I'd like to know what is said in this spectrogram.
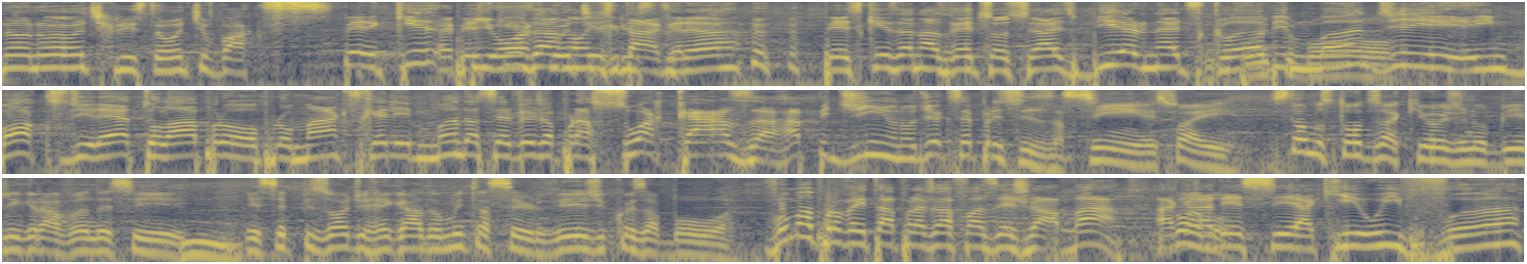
Não, não é o anticristo, é o anti-vax. Perqui- É pior pesquisa que o no. Instagram, pesquisa nas redes sociais, Beer Nerds Club, Muito bom. mande inbox direto lá pro, pro Max que ele manda a cerveja pra sua casa, rapidinho, no dia que você precisa. Sim, é isso aí. Estamos todos aqui hoje no Billy gravando esse, esse episódio regado a muita cerveja e coisa boa. Vamos aproveitar para já fazer jabá, agradecer aqui o Ivan,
